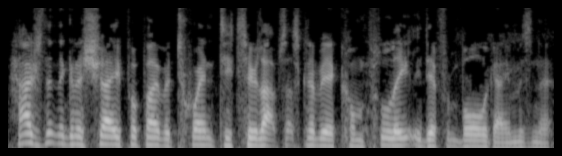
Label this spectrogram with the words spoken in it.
how do you think they're going to shape up over 22 laps? That's going to be a completely different ball game, isn't it?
